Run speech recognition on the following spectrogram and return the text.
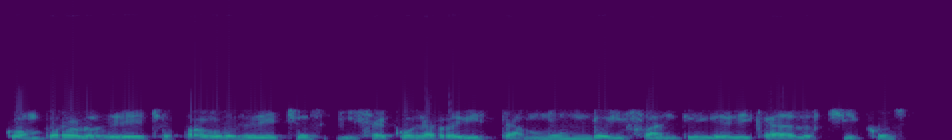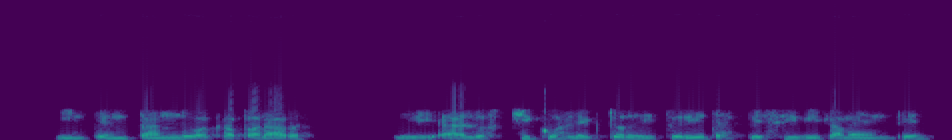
compró los derechos, pagó los derechos y sacó la revista Mundo Infantil dedicada a los chicos, intentando acaparar eh, a los chicos lectores de historietas específicamente,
